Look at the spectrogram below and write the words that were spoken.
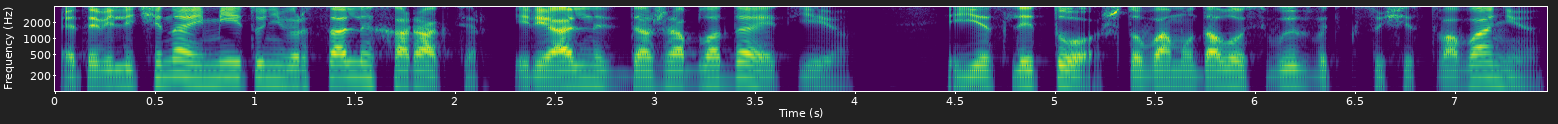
Эта величина имеет универсальный характер, и реальность даже обладает ею. Если то, что вам удалось вызвать к существованию,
